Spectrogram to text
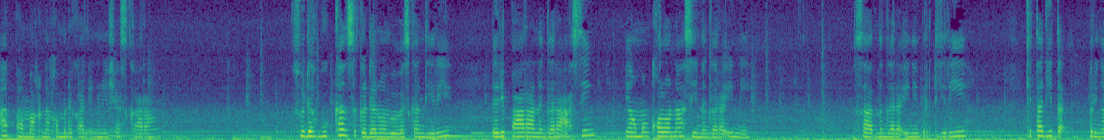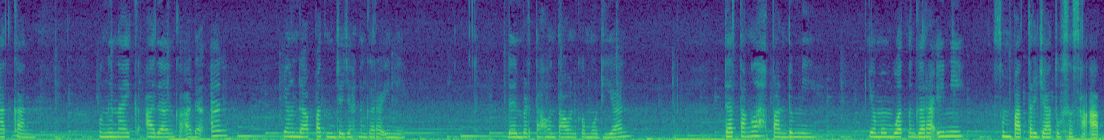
apa makna kemerdekaan Indonesia sekarang? Sudah bukan sekedar membebaskan diri dari para negara asing yang mengkolonasi negara ini. Saat negara ini berdiri, kita peringatkan mengenai keadaan-keadaan yang dapat menjajah negara ini. Dan bertahun-tahun kemudian, datanglah pandemi yang membuat negara ini sempat terjatuh sesaat.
